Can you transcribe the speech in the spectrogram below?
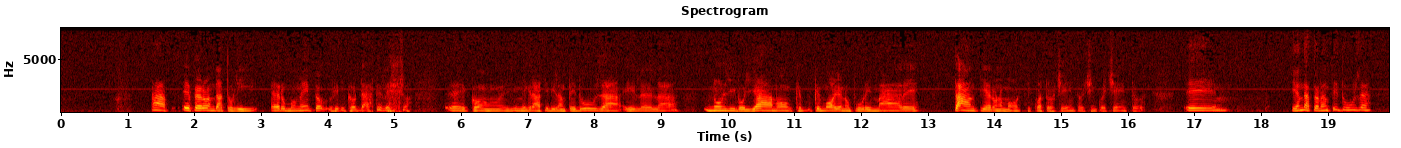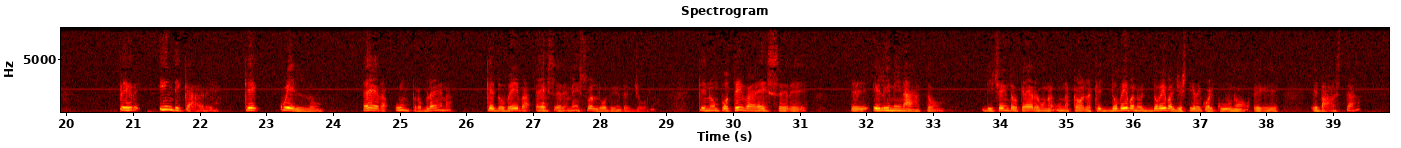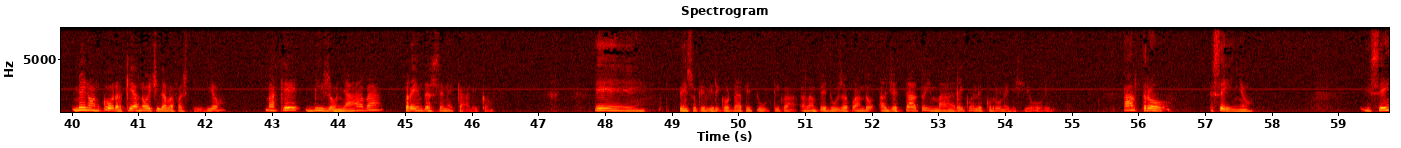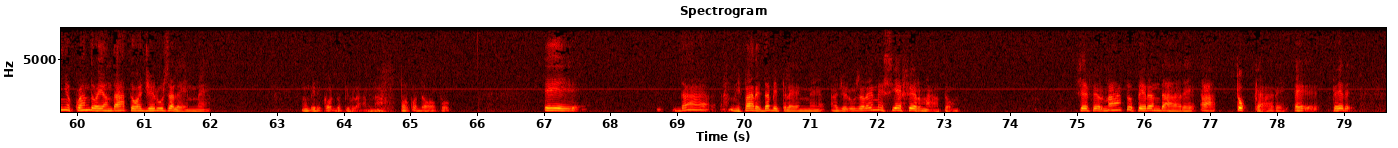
Ah, è però andato lì, era un momento, vi ricordate, vero, eh, con gli immigrati di Lampedusa, il, la, non li vogliamo, che, che muoiono pure in mare, tanti erano morti, 400, 500. E, è andato a Lampedusa per indicare che quello era un problema che doveva essere messo all'ordine del giorno, che non poteva essere eh, eliminato dicendo che era una, una cosa che dovevano, doveva gestire qualcuno e, e basta, meno ancora che a noi ci dava fastidio, ma che bisognava prendersene carico. E penso che vi ricordate tutti qua a Lampedusa quando ha gettato in mare quelle corone di fiori. Altro segno. Il segno quando è andato a Gerusalemme, non mi ricordo più l'anno, poco dopo, e da, mi pare da Betlemme a Gerusalemme si è fermato, si è fermato per andare a toccare, eh, per,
